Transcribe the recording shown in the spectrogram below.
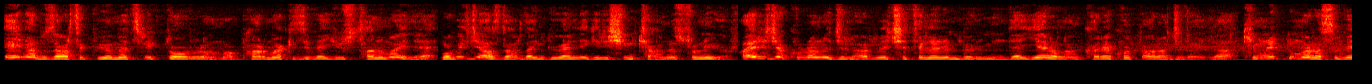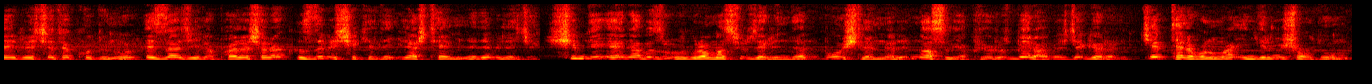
e-nabız artık biyometrik doğrulama, parmak izi ve yüz tanıma ile mobil cihazlardan güvenli giriş imkanı sunuyor. Ayrıca kullanıcılar reçetelerin bölümünde yer alan kare kod aracılığıyla kimlik numarası ve reçete kodunu eczacıyla paylaşarak hızlı bir şekilde ilaç temin edebilecek. Şimdi e-nabız uygulaması üzerinden bu işlemleri nasıl yapıyoruz beraberce görelim. Cep telefonuma indirmiş olduğum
